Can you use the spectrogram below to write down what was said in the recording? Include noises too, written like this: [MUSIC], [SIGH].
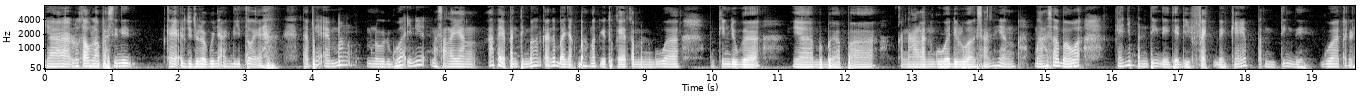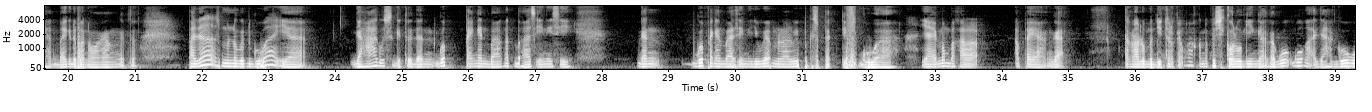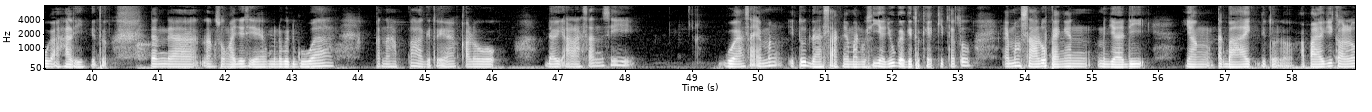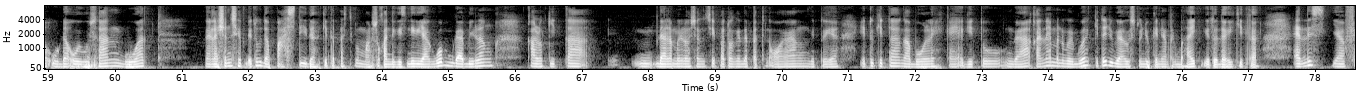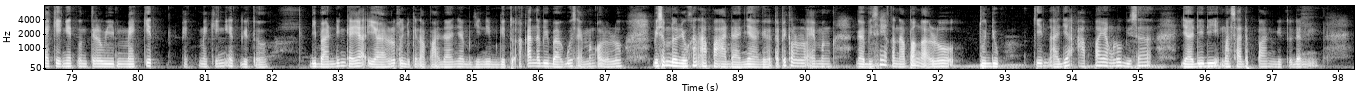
ya lu tau lah pasti ini kayak judul lagunya Agdito ya. [LAUGHS] Tapi emang menurut gue ini masalah yang apa ya penting banget. Karena banyak banget gitu kayak temen gue mungkin juga ya beberapa kenalan gue di luar sana yang merasa bahwa kayaknya penting deh jadi fake deh kayak penting deh gue terlihat baik depan orang gitu. Padahal menurut gue ya gak harus gitu. Dan gue pengen banget bahas ini sih. Dan gue pengen bahas ini juga melalui perspektif gue ya emang bakal apa ya nggak terlalu mendetail kayak wah kenapa psikologi nggak gak gue gue nggak jago gue gak ahli gitu. Dan ya langsung aja sih ya menurut gue kenapa gitu ya kalau dari alasan sih gue rasa emang itu dasarnya manusia juga gitu. Kayak kita tuh emang selalu pengen menjadi yang terbaik gitu loh. Apalagi kalau udah urusan buat relationship itu udah pasti dah. Kita pasti memasukkan diri sendiri. Ya gue gak bilang kalau kita dalam relationship atau ngedapetin orang gitu ya itu kita nggak boleh kayak gitu. Nggak karena menurut gue kita juga harus tunjukin yang terbaik gitu dari kita. At least ya faking it until we make it making it gitu dibanding kayak ya lu tunjukin apa adanya begini begitu. Akan lebih bagus emang kalau lu bisa menunjukkan apa adanya gitu. Tapi kalau lu emang nggak bisa ya kenapa nggak lu tunjukin aja apa yang lu bisa jadi di masa depan gitu. Dan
